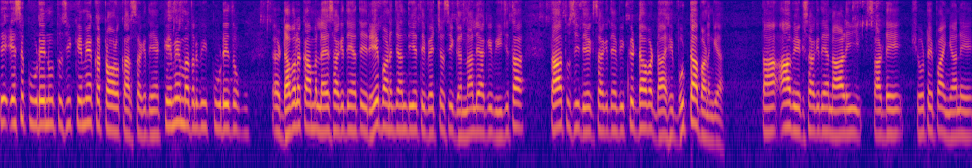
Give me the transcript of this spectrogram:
ਤੇ ਇਸ ਕੂੜੇ ਨੂੰ ਤੁਸੀਂ ਕਿਵੇਂ ਕੰਟਰੋਲ ਕਰ ਸਕਦੇ ਆ, ਕਿਵੇਂ ਮਤਲਬ ਵੀ ਕੂੜੇ ਤੋਂ ਡਬਲ ਕੰਮ ਲੈ ਸਕਦੇ ਆ ਤੇ ਰੇਹ ਬਣ ਜਾਂਦੀ ਹੈ ਤੇ ਵਿੱਚ ਅਸੀਂ ਗੰਨਾ ਲਿਆ ਕੇ ਬੀਜਤਾ, ਤਾਂ ਤੁਸੀਂ ਦੇਖ ਸਕਦੇ ਆ ਵੀ ਕਿੱਡਾ ਵੱਡਾ ਇਹ ਬੂਟਾ ਬਣ ਗਿਆ। ਤਾਂ ਆਹ ਵੇਖ ਸਕਦੇ ਆ, ਨਾਲ ਹੀ ਸਾਡੇ ਛੋਟੇ ਭਾਈਆਂ ਨੇ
